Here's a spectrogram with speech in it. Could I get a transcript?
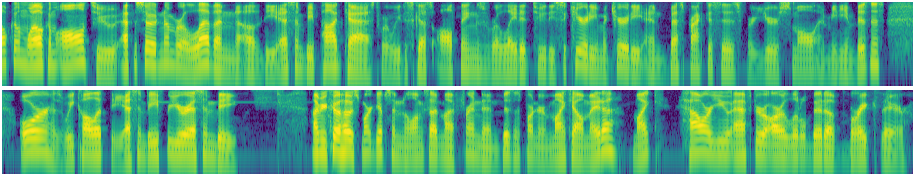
Welcome, welcome all to episode number 11 of the SMB podcast, where we discuss all things related to the security, maturity, and best practices for your small and medium business, or as we call it, the SMB for your SMB. I'm your co host, Mark Gibson, alongside my friend and business partner, Mike Almeida. Mike, how are you after our little bit of break there?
